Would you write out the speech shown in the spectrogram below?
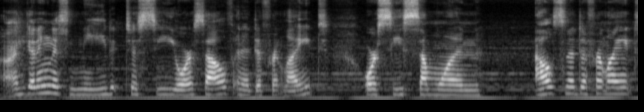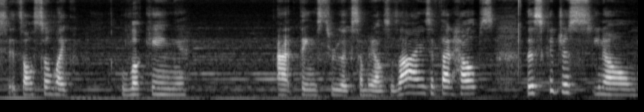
I'm getting this need to see yourself in a different light or see someone else in a different light. It's also like looking at things through like somebody else's eyes if that helps. This could just, you know,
